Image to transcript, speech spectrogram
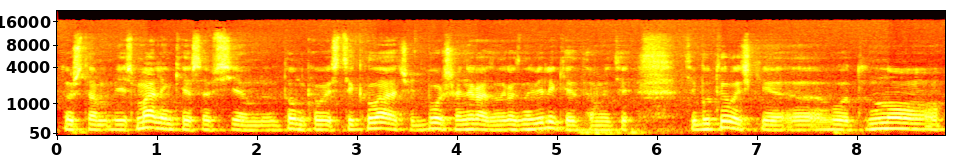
Потому что там есть маленькие совсем, тонкого стекла, чуть больше, они разные, разновеликие, там эти, эти бутылочки. Э, вот. Но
